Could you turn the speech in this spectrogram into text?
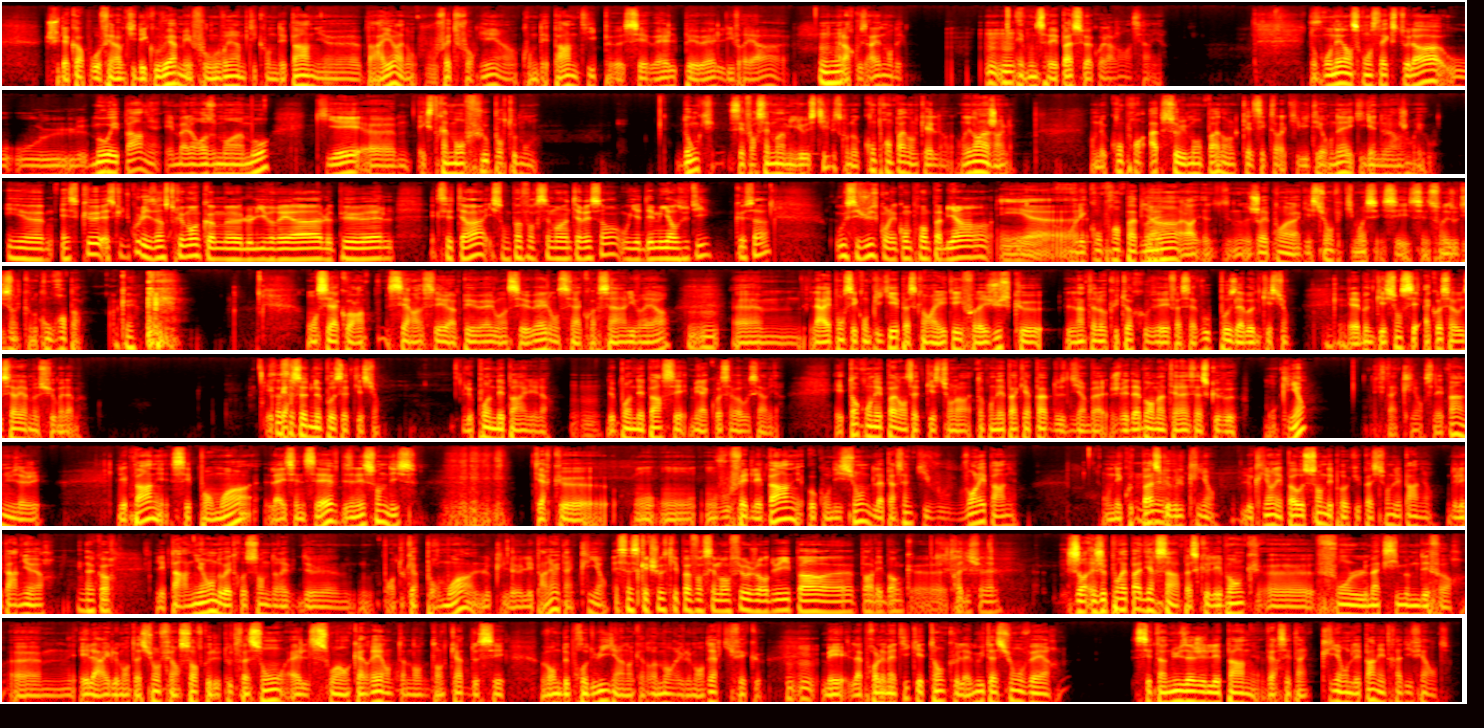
je suis d'accord pour vous faire un petit découvert, mais il faut ouvrir un petit compte d'épargne euh, par ailleurs. Et donc, vous faites fourguer un compte d'épargne type euh, CEL, PEL, livret A, euh, Mhm. alors que vous n'avez rien demandé. Et vous ne savez pas ce à quoi l'argent va servir. Donc, on est dans ce contexte-là où, où le mot épargne est malheureusement un mot qui est euh, extrêmement flou pour tout le monde. Donc, c'est forcément un milieu hostile parce qu'on ne comprend pas dans lequel on est dans la jungle. On ne comprend absolument pas dans quel secteur d'activité on est et qui gagne de l'argent et où. Et euh, est-ce que, est-ce que du coup les instruments comme euh, le livret A, le PEL, etc., ils sont pas forcément intéressants ou il y a des meilleurs outils que ça? Ou c'est juste qu'on les comprend pas bien et euh, on les comprend pas bien. Alors, je réponds à la question. Effectivement, c'est, c'est, ce sont des outils sur lesquels on ne comprend pas. Ok. On sait à quoi sert un, un PEL ou un CEL. On sait à quoi sert un livret A. Mhm. Euh, la réponse est compliquée parce qu'en réalité, il faudrait juste que l'interlocuteur que vous avez face à vous pose la bonne question. Et la bonne question, c'est à quoi ça va vous servir, monsieur ou madame? Et Ça, personne ne pose cette question. Le point de départ, il est là. Mhm. Le point de départ, c'est mais à quoi ça va vous servir? Et tant qu'on n'est pas dans cette question-là, tant qu'on n'est pas capable de se dire, bah, je vais d'abord m'intéresser à ce que veut mon client. C'est un client, ce n'est pas un usager. L'épargne, c'est pour moi la SNCF des années 70. C'est-à-dire que on, on- on vous fait de l'épargne aux conditions de la personne qui vous vend l'épargne. On n'écoute pas ce que Mhm. veut le client. Le client n'est pas au centre des préoccupations de l'épargnant, de l'épargneur. D'accord. L'épargnant doit être au centre de, de- en tout cas pour moi, l'épargnant est un client. Et ça c'est quelque chose qui est pas forcément fait aujourd'hui par euh, par les banques euh, traditionnelles. Je, je pourrais pas dire ça parce que les banques euh, font le maximum d'efforts euh, et la réglementation fait en sorte que de toute façon elles soient encadrées en- dans, dans le cadre de ces ventes de produits. Il y a un encadrement réglementaire qui fait que. Mais la problématique étant que la mutation vers c'est un usager de l'épargne vers c'est un client de l'épargne est très différente.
